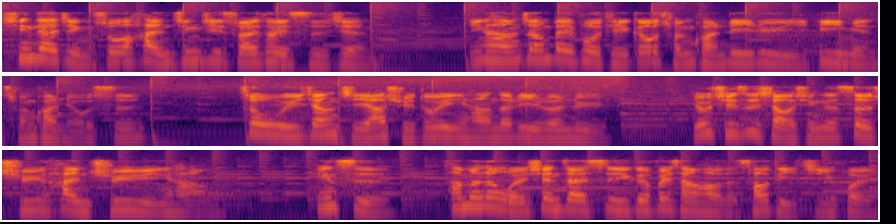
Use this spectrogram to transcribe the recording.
信贷紧缩和经济衰退事件，银行将被迫提高存款利率以避免存款流失。这无疑将挤压许多银行的利润率，尤其是小型的社区和区域银行。因此，他们认为现在是一个非常好的抄底机会。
